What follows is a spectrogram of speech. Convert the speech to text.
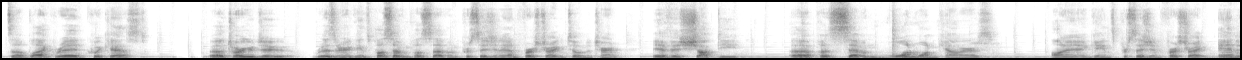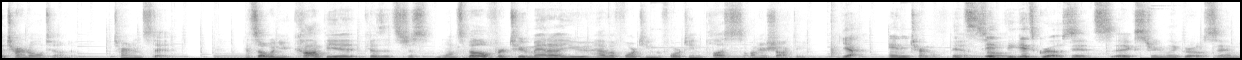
It's a black red quick cast. Uh, target J- resonator gains plus seven plus seven precision and first strike until end of turn. If it's Shakti, uh, puts seven one one counters on it and gains precision, first strike, and eternal until end of turn instead. And so when you copy it, because it's just one spell for two mana, you have a 14 14 plus on your Shakti. Yeah, and Eternal. Yeah, It's, so- it, it gets gross. It's extremely gross and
